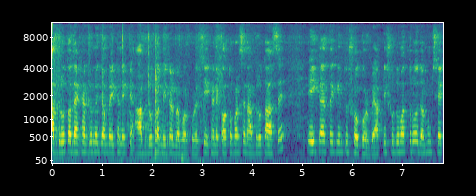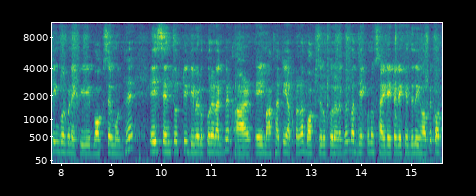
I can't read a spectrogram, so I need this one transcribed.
আর্দ্রতা দেখার জন্য যে আমরা এখানে একটি আর্দ্রতা মিটার ব্যবহার করেছি, এখানে কত পার্সেন্ট আর্দ্রতা আছে? এইটাতে কিন্তু শো করবে। আপনি শুধুমাত্র যখন সেটিং করবেন একটি বক্সের মধ্যে, এই সেন্সরটি ডিমের উপরে রাখবেন আর এই মাথাটি আপনারা বক্সের উপরে রাখবেন বা যে কোনো সাইডে এটা রেখে দিলেই হবে। কত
